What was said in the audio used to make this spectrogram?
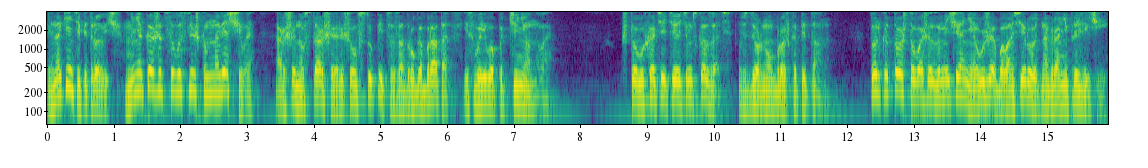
Иннокентий Петрович, мне кажется, вы слишком навязчивы, Аршинов-старший решил вступиться за друга брата и своего подчиненного. «Что вы хотите этим сказать?» – вздернул бровь капитан. «Только то, что ваши замечания уже балансируют на грани приличий.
